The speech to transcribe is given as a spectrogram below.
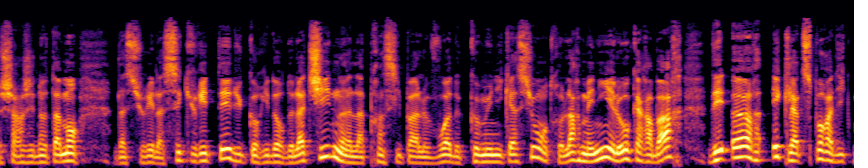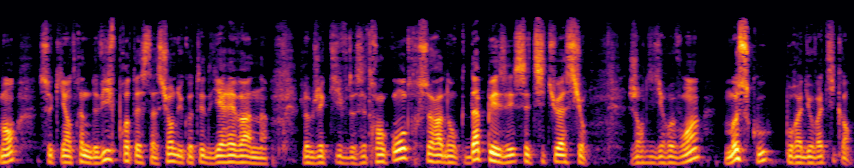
chargés notamment d'assurer la sécurité du corridor de la Chine, la principale voie de communication entre l'Arménie et le Haut-Karabakh, des heurts éclatent sporadiquement, ce qui entraîne de vives protestations du côté de Yerevan. L'objectif de cette rencontre sera donc d'apaiser cette situation. Jean-Didier Revoin, Moscou pour Radio Vatican.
